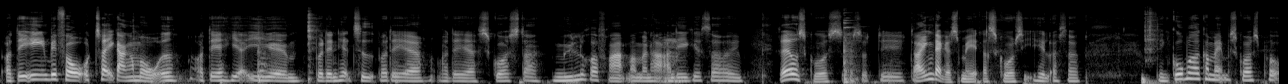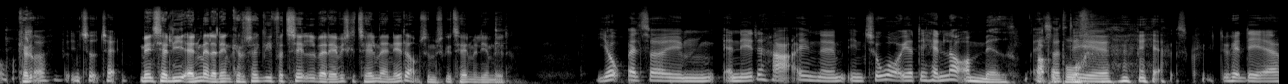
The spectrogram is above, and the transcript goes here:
og det er en, vi får tre gange om året, og det er her i, øhm, på den her tid, hvor det er, hvor det er squash, der myldrer frem, og man har mm. ligget så øh, revet squash. Altså det, der er ingen, der kan smage, der er squash i heller, så det er en god måde at komme af med squash på, Kan og så en sød tand. Mens jeg lige anmelder den, kan du så ikke lige fortælle, hvad det er, vi skal tale med Annette om, som vi skal tale med lige om lidt? Jo, altså øhm, Annette har en, øh, en toårig, og det handler om mad. Altså, Apropos. det, øh, ja, det, er,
